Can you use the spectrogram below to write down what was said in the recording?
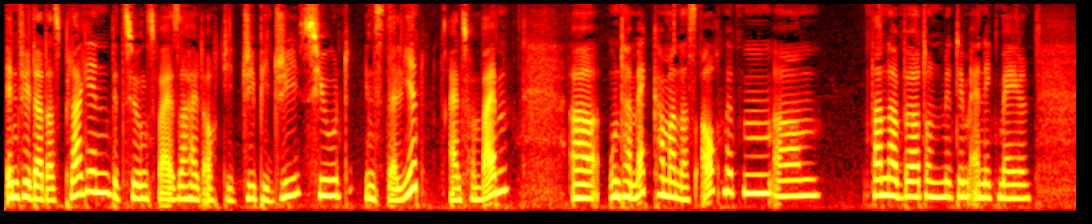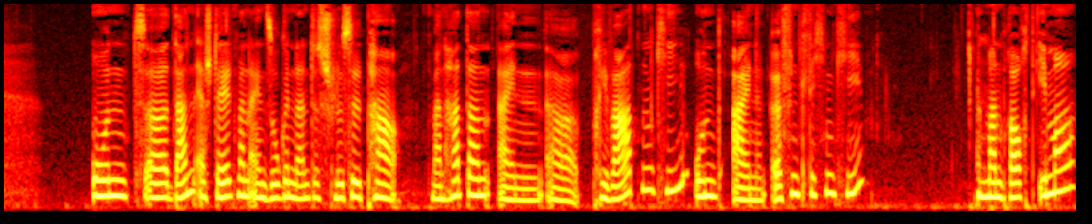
entweder das Plugin beziehungsweise halt auch die GPG-Suite installiert, eins von beiden. Äh, unter Mac kann man das auch mit dem ähm, Thunderbird und mit dem Enigmail. Und äh, dann erstellt man ein sogenanntes Schlüsselpaar. Man hat dann einen äh, privaten Key und einen öffentlichen Key. Und man braucht immer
